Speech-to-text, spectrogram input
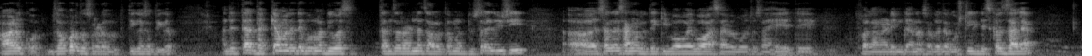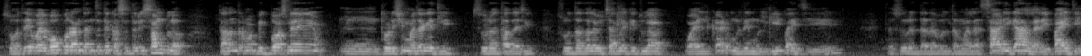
हार्डकोर जबरदस्त रडत होते तिघंच्या तिघं. आणि ते त्या धक्क्यामध्ये ते पूर्ण दिवस त्यांचं रडणं चालू होतं. मग दुसऱ्या दिवशी सगळं सांगत होते की बाबा वैभव असा वैभव तसा हे ते फलाना डिमकाना सगळं त्या गोष्टी डिस्कस झाल्या. सो ते वैभव पुराण त्यांचं ते कसं तरी संपलं. त्यानंतर मग बिग बॉसने थोडीशी मजा घेतली सुरत दादाची. सुरत दादाला विचारलं की तुला वाईल्ड कार्डमध्ये मुलगी पाहिजे. तर सुरत दादा बोलतो मला साडी घालणारी पाहिजे.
